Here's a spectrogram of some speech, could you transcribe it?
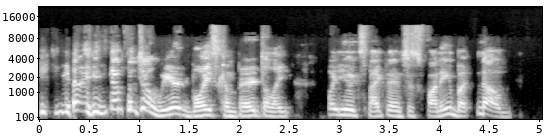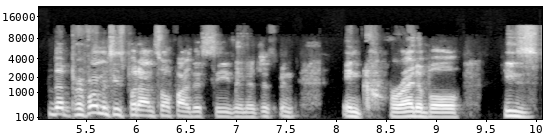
he's got, he's got such a weird voice compared to like what you expect, and it's just funny. But no, the performance he's put on so far this season has just been incredible. He's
